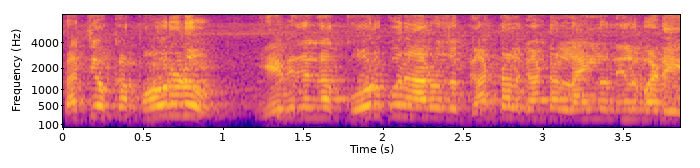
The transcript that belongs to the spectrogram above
ప్రతి ఒక్క పౌరుడు ఏ విధంగా కోరుకుని ఆ రోజు గంటలు గంటల లైన్లో నిలబడి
